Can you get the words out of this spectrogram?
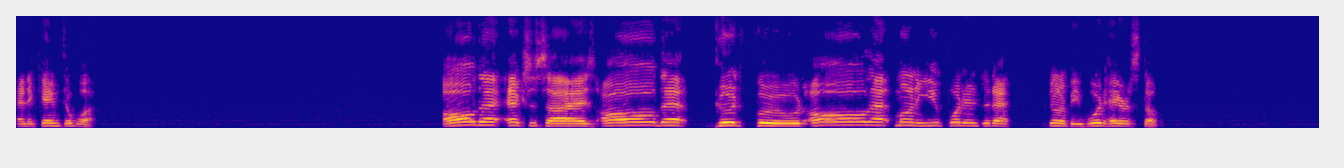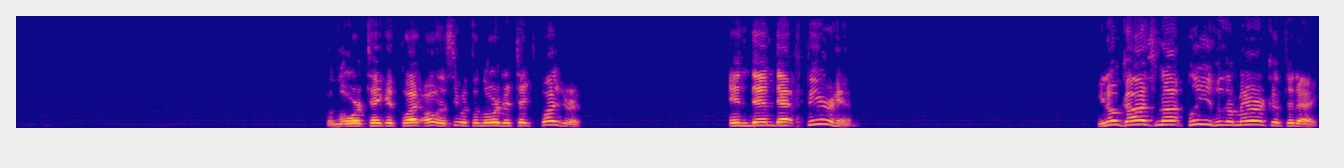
And it came to what? All that exercise, all that good food, all that money you put into that is going to be wood, hay, or stubble. The Lord taketh pleasure. Oh, let's see what the Lord that takes pleasure in. In them that fear him. You know, God's not pleased with America today.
